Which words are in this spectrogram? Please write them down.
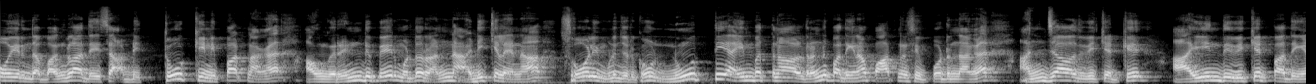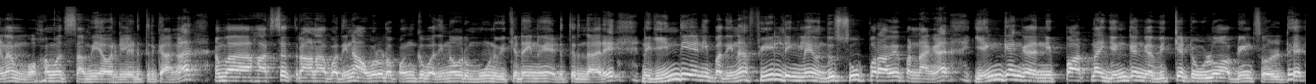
போயிருந்த பங்களாதேஷை அப்படி தூக்கி நிப்பாட்டினாங்க. அவங்க ரெண்டு பேர் மட்டும் ரன் அடிக்கலைன்னா சோலி முடிஞ்சிருக்கும். நூற்றி ஐம்பத்தி நாலு ரன் பார்த்தீங்கன்னா பார்ட்னர்ஷிப் போட்டிருந்தாங்க. அஞ்சாவது விக்கெட்க்கு ஐந்து விக்கெட் பார்த்தீங்கன்னா முகமது சமி அவர்கள் எடுத்திருக்காங்க. நம்ம ஹர்ஷத் ராணா பார்த்தீங்கன்னா அவரோட பங்கு பார்த்தீங்கன்னா ஒரு மூணு விக்கெட்டையும் எடுத்திருந்தாரு. இன்னைக்கு இந்திய அணி பார்த்தீங்கன்னா ஃபீல்டிங்லேயே வந்து சூப்பராகவே பண்ணாங்க. எங்கெங்க நிப்பாட்டினா எங்கெங்க விக்கெட் விழும் அப்படின்னு சொல்லிட்டு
